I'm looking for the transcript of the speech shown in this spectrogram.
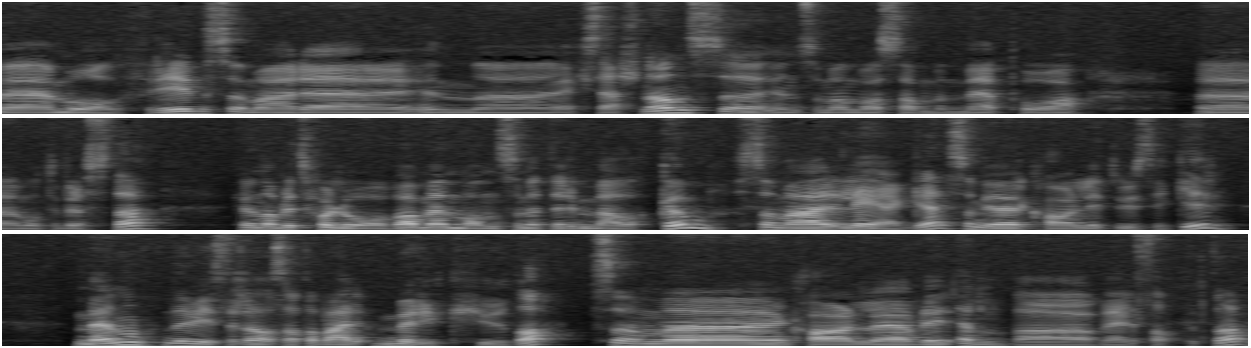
med Målfrid, som er eh, hun eh, ekskjæresten hans. eh, hun som han var sammen med på Mot i brøstet. Hun har blitt forlova med en mann som heter Malcolm, som er lege, som gjør Carl litt usikker. Men det viser seg også at han er mørkhuda, som Carl blir enda mer satt ut av.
